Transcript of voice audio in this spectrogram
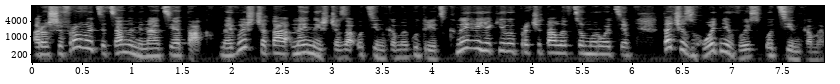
А розшифровується ця номінація так: найвища та найнижча за оцінками Гудріц книги, які ви прочитали в цьому році, та чи згодні ви з оцінками.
